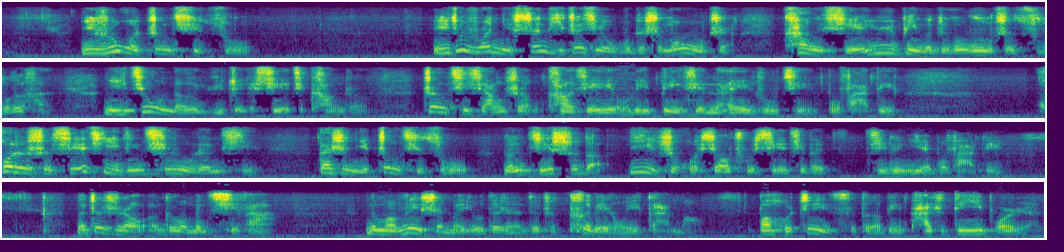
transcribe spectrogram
你如果正气足。也就是说，你身体这些物质，什么物质，抗邪御病的这个物质足得很，你就能与这个邪气抗争，正气强盛，抗邪有力，病邪难以入侵，不发病；或者是邪气已经侵入人体，但是你正气足，能及时的抑制或消除邪气的机灵，也不发病。那这是给我们启发。那么，为什么有的人就是特别容易感冒？包括这一次得病，他是第一波人。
